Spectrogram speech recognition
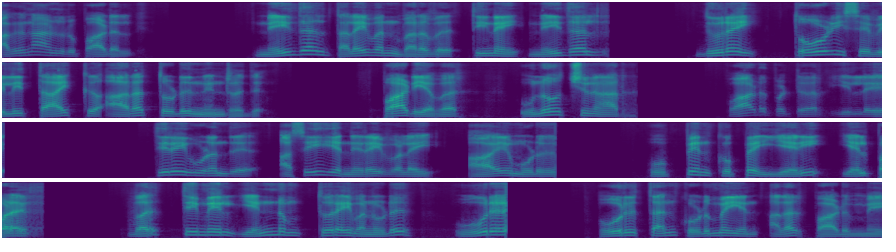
அகநானூறு பாடல். நெய்தல் தலைவன் வரவு தினை நெய்தல் துரை தோழி செவிலி தாய்க்கு அறத்தொடு நின்றது. பாடியவர் உலோச்சினார். பாடப்பட்டவர் இல்லை. திரை உழந்து அசைய நிறைவலை ஆயமுடு. உப்பின் குப்பை எரி எல்பட. வர்த்திமேல் எண்ணும் துறைவனுடு. ஊர. ஒரு தன் கொடுமையின் அலர் பாடுமே.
